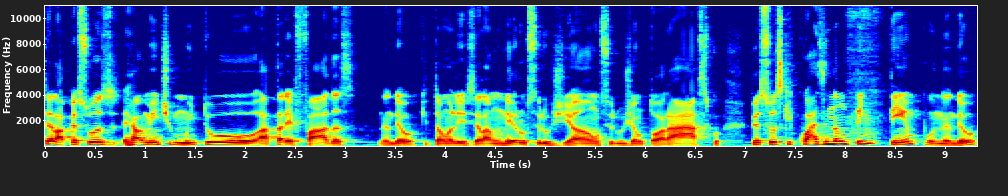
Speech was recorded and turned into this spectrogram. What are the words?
sei lá, pessoas realmente muito atarefadas entendeu? Que estão ali, sei lá, um neurocirurgião, um cirurgião torácico, pessoas que quase não têm tempo, entendeu?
